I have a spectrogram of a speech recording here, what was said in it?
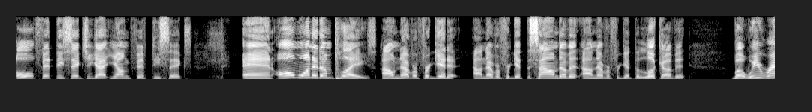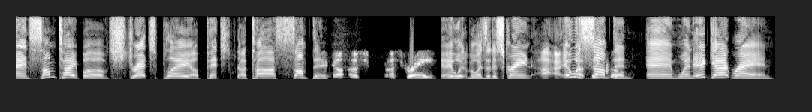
old 56, you got young 56. And on one of them plays, I'll never forget it. I'll never forget the sound of it. I'll never forget the look of it. But we ran some type of stretch play, a pitch, a toss, something. A, a, a screen. It was, was it a screen? Uh, it was something. So. And when it got ran,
